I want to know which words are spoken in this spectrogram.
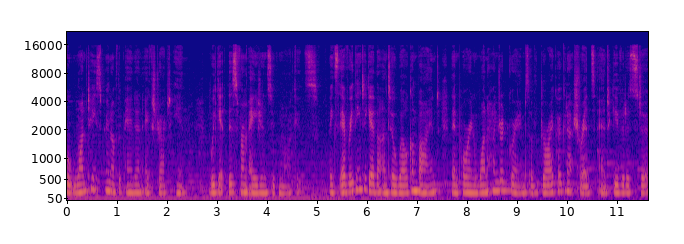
Put 1 teaspoon of the pandan extract in. We get this from Asian supermarkets. Mix everything together until well combined, then pour in 100 grams of dry coconut shreds and give it a stir.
